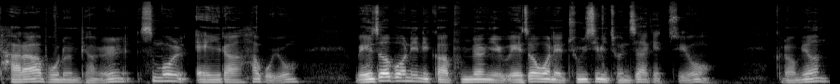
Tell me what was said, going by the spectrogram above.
바라보는 편을 스몰 a라 하고요. 외접원이니까 분명히 외접원의 중심이 존재하겠지요. 그러면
